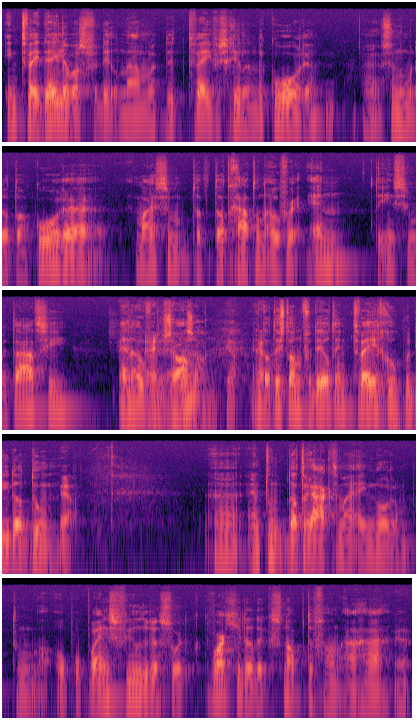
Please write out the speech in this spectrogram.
in twee delen was verdeeld, namelijk de twee verschillende koren. Uh, ze noemen dat dan koren, maar ze, dat, dat gaat dan over en de instrumentatie en, en over en, de zang. En, de zang. Ja, en ja. dat is dan verdeeld in twee groepen die dat doen. Ja. Uh, en toen, dat raakte mij enorm. Toen op, opeens viel er een soort kwartje dat ik snapte van, aha, ja.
